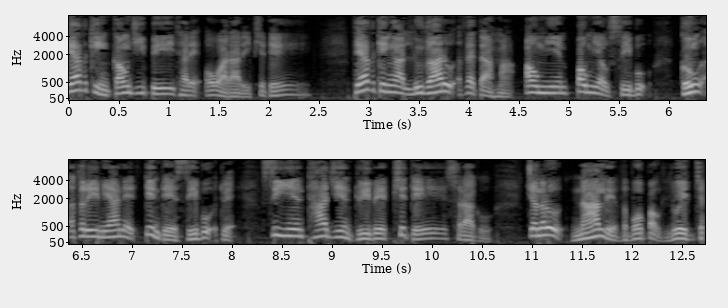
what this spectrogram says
ဖျားသခင်ကောင်းကြီးပေးထားတဲ့ဩဝါဒတွေဖြစ်တယ်ဘုရားသခင်ကလူသားတို့အသက်တာမှာအောင်မြင်ပေါက်မြောက်စေဖို့ဂုံအသရေများနဲ့တင့်တယ်စေဖို့အတွက်စီရင်ထားခြင်းတွေပဲဖြစ်တယ်ဆိုတာကိုကျွန်တော်တို့နားလေသဘောပေါက်လွယ်ကြ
